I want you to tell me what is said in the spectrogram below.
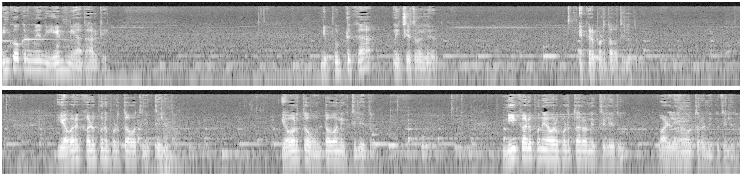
ఇంకొకరి మీద ఏంటి నీ అథారిటీ? నీ పుట్టుక నీ చేతిలో లేదు. ఎక్కడ పడతావో తెలియదు ఎవరి కడుపున పడతావో నీకు తెలియదు ఎవరితో ఉంటావో నీకు తెలియదు నీ కడుపున ఎవరు పుడతారో నీకు తెలియదు వాళ్ళు ఏమవుతారో నీకు తెలియదు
